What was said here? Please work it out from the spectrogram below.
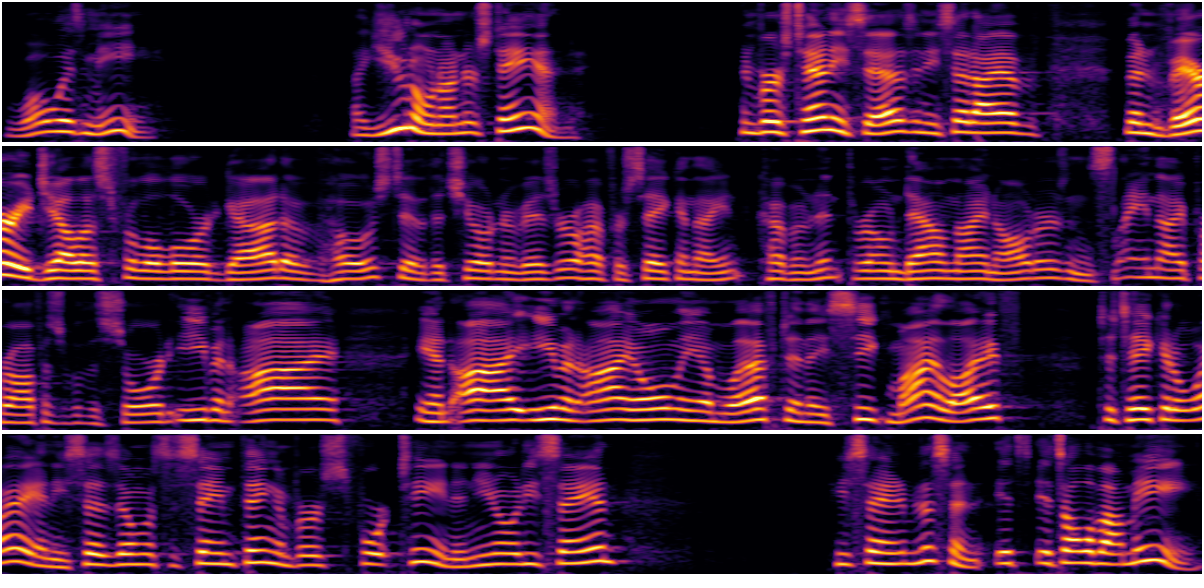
Woe is me. Like, you don't understand. In verse 10, he says, And he said, I have been very jealous for the Lord God of hosts of the children of Israel, have forsaken thy covenant, thrown down thine altars, and slain thy prophets with the sword. Even I, and I, even I only am left, and they seek my life to take it away. And he says almost the same thing in verse 14. And you know what he's saying? He's saying, listen, it's, it's all about me.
